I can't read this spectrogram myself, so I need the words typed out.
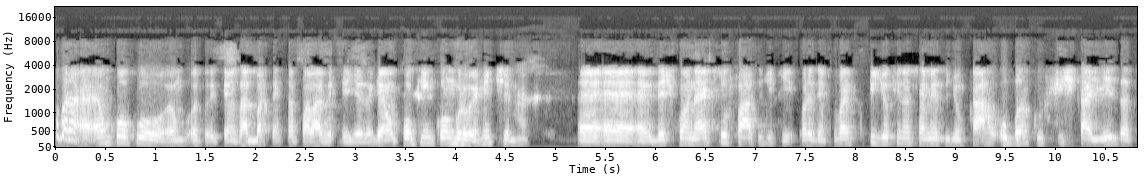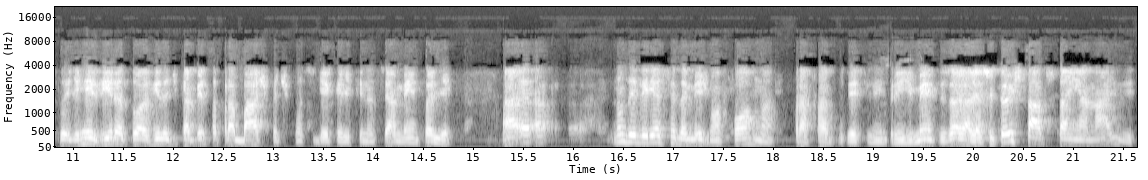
Agora, é um pouco. É um, eu tenho usado bastante essa palavra esses dias aqui, é um pouco incongruente, né? É, é, é, desconexo o fato de que, por exemplo, tu vai pedir o financiamento de um carro, o banco fiscaliza, ele revira a tua vida de cabeça para baixo para te conseguir aquele financiamento ali. Ah, não deveria ser da mesma forma para fazer esses empreendimentos? Olha, se o teu status está em análise,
